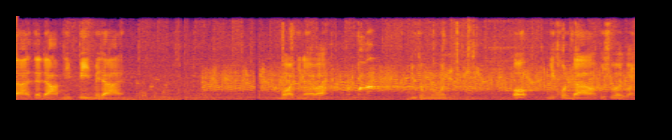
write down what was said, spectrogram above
ได้ แต่ดาบนี่ปีนไม่ได้ บอสอยู่ไหนวะ อยู่ตรงนู้น โอ้มีคนดาวไปช่วยก่อน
